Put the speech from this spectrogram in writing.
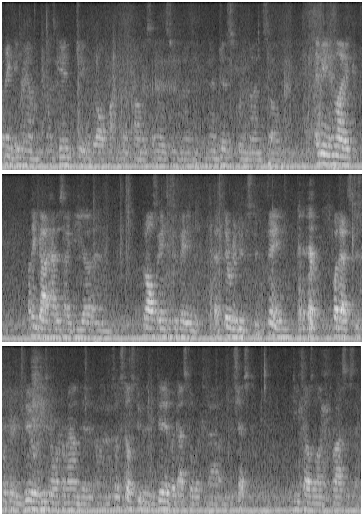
I think Abraham as king, Jacob were all talking that promise, and it's just, and then just 49, so. I mean, like, I think God had this idea and, but also anticipating that they were gonna do the stupid thing, but that's just what they're gonna do, and he's gonna work around it. Um, So it's still stupid that they did it, but God still works it out, and it's just details along the process that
